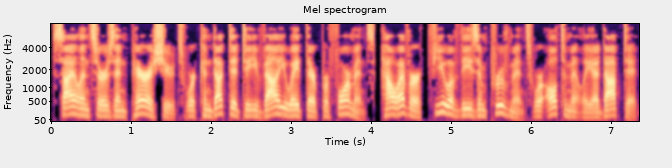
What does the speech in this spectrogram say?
silencers and parachutes were conducted to evaluate their performance, however, few of these improvements were ultimately adopted.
